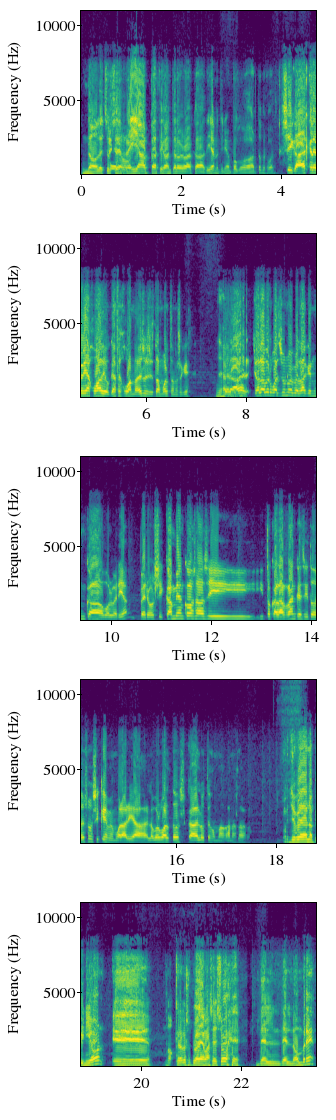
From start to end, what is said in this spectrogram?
No, de hecho se reía prácticamente el Overwatch cada día, me tenía un poco harto, pero bueno. Sí, cada vez que le veía jugar, digo, ¿qué hace jugando a eso si está muerto? No sé qué. Ya, Pero a ver, yo al Overwatch 1 es verdad que nunca volvería, pero si cambian cosas y, y tocan las ranques y todo eso, sí que me molaría. El Overwatch 2 cada vez lo tengo más ganas, la verdad. Yo voy a dar una opinión. eh, No. Creo que es un problema más eso del, del nombre,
